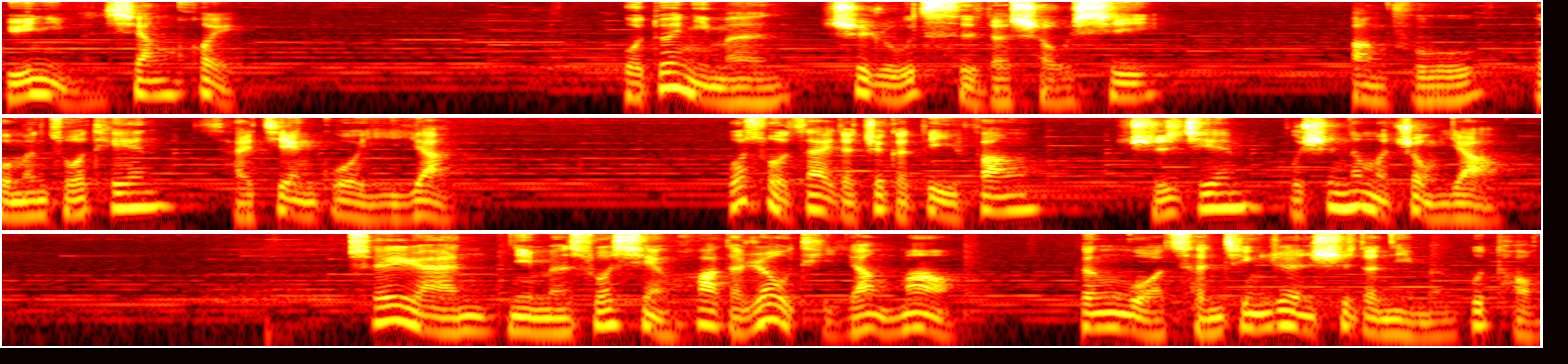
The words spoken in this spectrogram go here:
与你们相会。我对你们是如此的熟悉，仿佛我们昨天才见过一样。我所在的这个地方，时间不是那么重要。虽然你们所显化的肉体样貌跟我曾经认识的你们不同，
